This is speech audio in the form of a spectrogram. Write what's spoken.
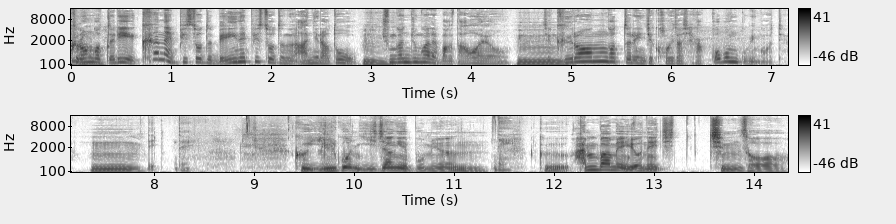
그런 안- 것들이 큰 에피소드, 메인 에피소드는 아니라도 음. 중간 중간에 막 나와요. 음, 이제 그런 것들은 이제 거의 다 제가 꿔본 꿈인 것 같아요. 음, 네, 네, 그 일권 2장에 보면 네, 그 한밤의 연애 지 침서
